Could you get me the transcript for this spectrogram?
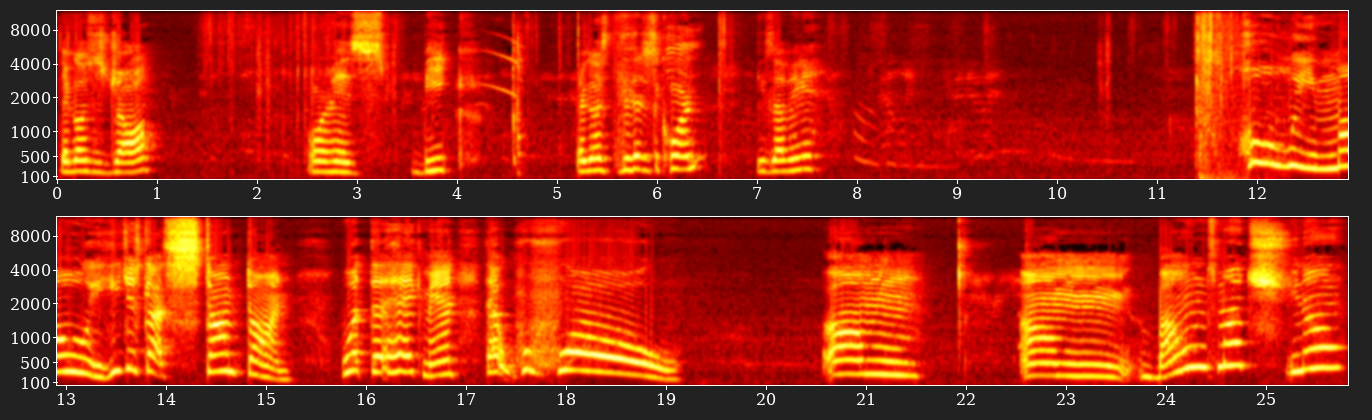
There goes his jaw or his beak. There goes there's the corn. He's loving it. Holy moly, he just got stomped on. What the heck, man? That whoa. Um um bones much, you know?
